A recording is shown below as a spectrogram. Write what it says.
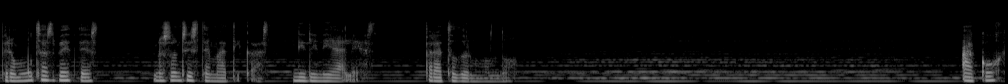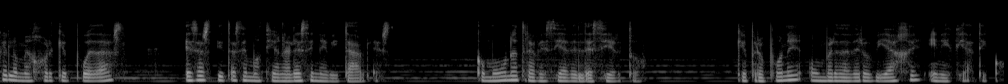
pero muchas veces no son sistemáticas ni lineales para todo el mundo. acoge lo mejor que puedas esas citas emocionales inevitables, como una travesía del desierto, que propone un verdadero viaje iniciático.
